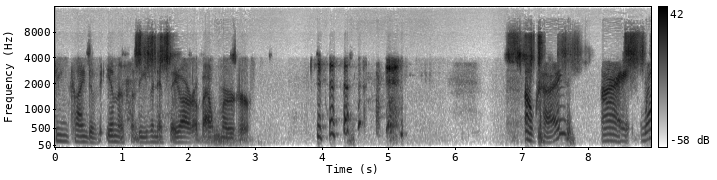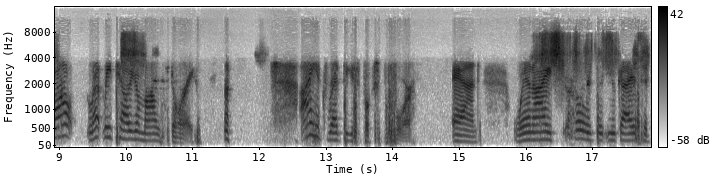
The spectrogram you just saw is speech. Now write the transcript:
seem kind of innocent, even if they are about murder. Okay. All right. Well, let me tell you my story. I had read these books before, and when I heard that you guys had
